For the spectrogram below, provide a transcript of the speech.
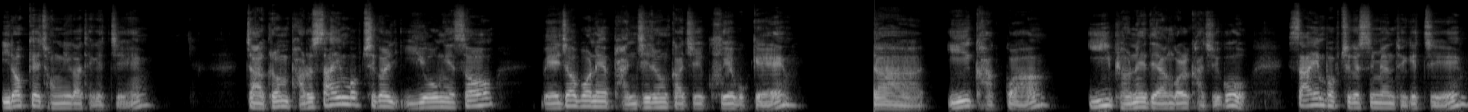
이렇게 정리가 되겠지. 자, 그럼 바로 사인 법칙을 이용해서 매저번의 반지름까지 구해볼게. 자, 이 각과 이 변에 대한 걸 가지고 사인 법칙을 쓰면 되겠지.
